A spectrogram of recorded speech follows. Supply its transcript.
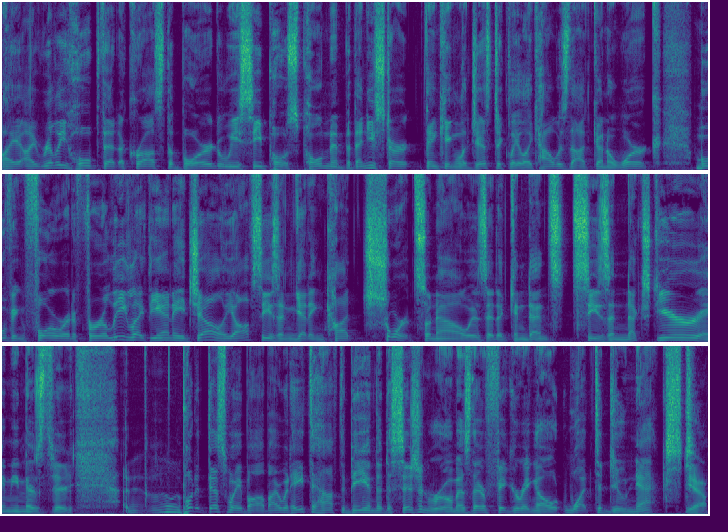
I, I really hope that across the board we see postponement, but then you start thinking logistically, like how is that going to work moving forward for a league like the NHL? The offseason getting cut short, so now is it a condensed season next year? I mean, there's there, put it this way, Bob. I would hate to have to be in the decision room as they're figuring out what to do next. Yeah,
